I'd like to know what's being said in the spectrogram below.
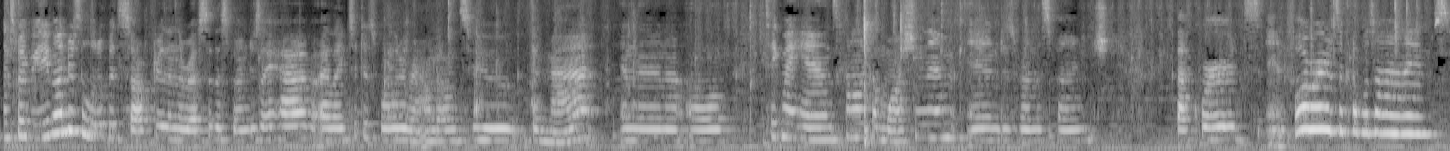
Since my beauty blender is a little bit softer than the rest of the sponges I have, I like to just roll it around onto the mat and then I'll take my hands, kind of like I'm washing them, and just run the sponge backwards and forwards a couple times.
